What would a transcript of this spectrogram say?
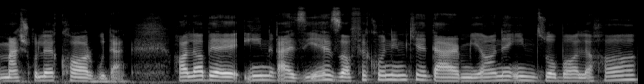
مشغول کار بودن. حالا به این قضیه اضافه کنین که در میان این زباله ها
